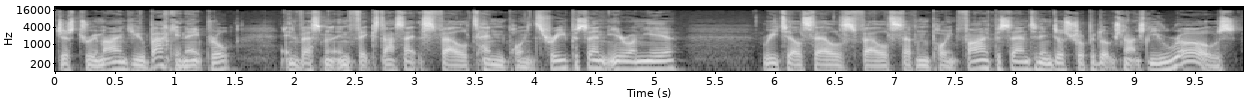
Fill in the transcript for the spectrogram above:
Just to remind you, back in April, investment in fixed assets fell 10.3% year on year, Retail sales fell 7.5% and industrial production actually rose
